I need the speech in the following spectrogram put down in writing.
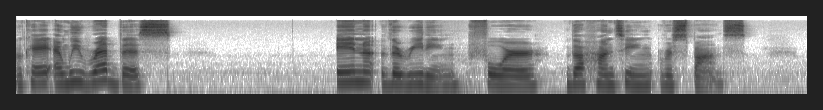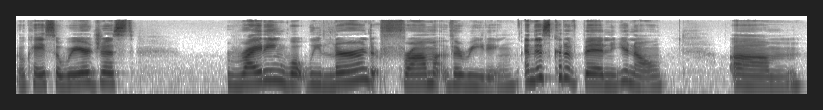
Okay, and we read this in the reading for the hunting response. Okay, so we're just writing what we learned from the reading. And this could have been, you know, um,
